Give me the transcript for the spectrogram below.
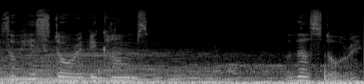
So his story becomes the story.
